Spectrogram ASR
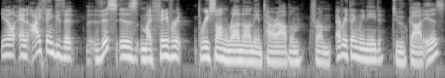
You know, and I think that this is my favorite three song run on the entire album from Everything We Need to God Is.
